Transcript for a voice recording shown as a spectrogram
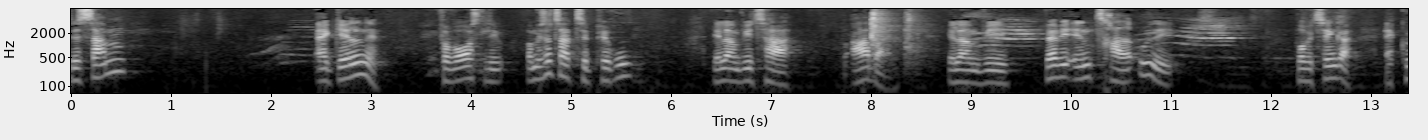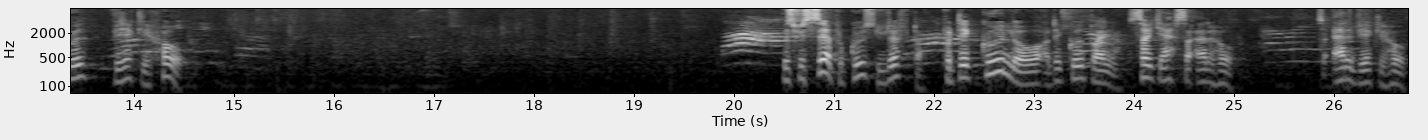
Det samme er gældende for vores liv. Om vi så tager til Peru, eller om vi tager på arbejde, eller om vi, hvad vi end træder ud i, hvor vi tænker, er Gud virkelig håb? Hvis vi ser på Guds løfter, på det Gud lover og det Gud bringer, så ja, så er det håb. Så er det virkelig håb.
